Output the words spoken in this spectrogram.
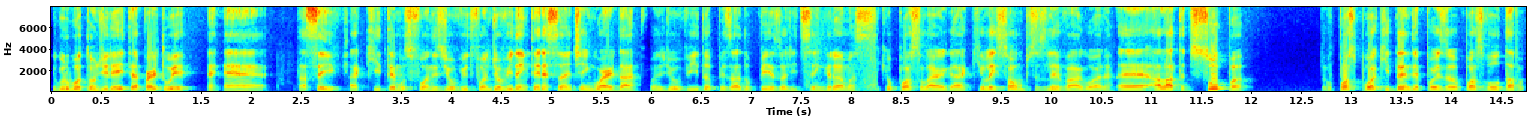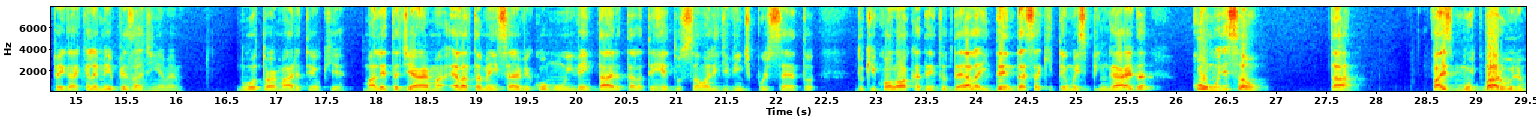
Segura o botão direito e aperta o E. Tá safe. Aqui temos fones de ouvido. Fone de ouvido é interessante, em guardar. Fone de ouvido, apesar do peso ali de 100 gramas. O que eu posso largar aqui? O lençol não preciso levar agora. É, a lata de sopa, eu posso pôr aqui dentro depois eu posso voltar para pegar, que ela é meio pesadinha mesmo. No outro armário tem o quê? Maleta de arma. Ela também serve como um inventário, tá? Ela tem redução ali de 20% do que coloca dentro dela. E dentro dessa aqui tem uma espingarda com munição, tá? Faz muito barulho.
